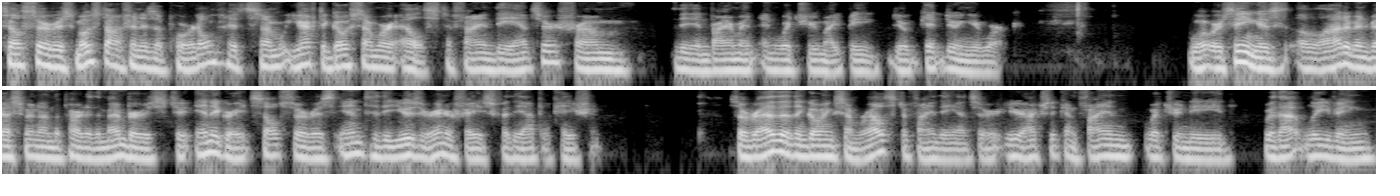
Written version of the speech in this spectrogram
Self-service most often is a portal. It's some you have to go somewhere else to find the answer from the environment in which you might be do, get doing your work. What we're seeing is a lot of investment on the part of the members to integrate self-service into the user interface for the application. So rather than going somewhere else to find the answer, you actually can find what you need without leaving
